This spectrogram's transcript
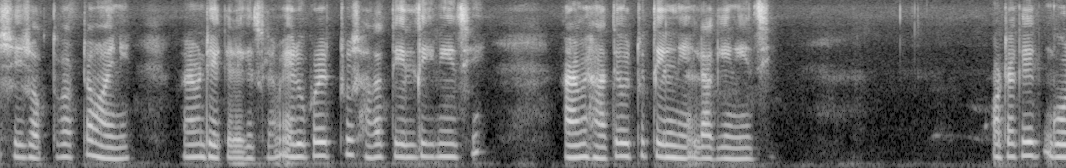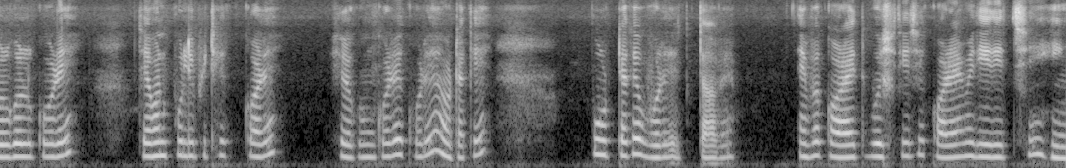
সেই শক্ত ভাবটা হয়নি। আর আমি ঢেকে রেখেছিলাম। এর উপরে একটু সাদা তেল দিয়ে নিয়েছি আর আমি হাতেও একটু তেল নিয়ে, লাগিয়ে নিয়েছি। ওটাকে গোল গোল করে, যেমন পুলি পিঠে করে, সেরকম করে করে ওটাকে পুরটাকে ভরে দিতে হবে। এবার কড়াইতে বসিয়ে দিয়েছি, কড়াই আমি দিয়ে দিচ্ছি হিং।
